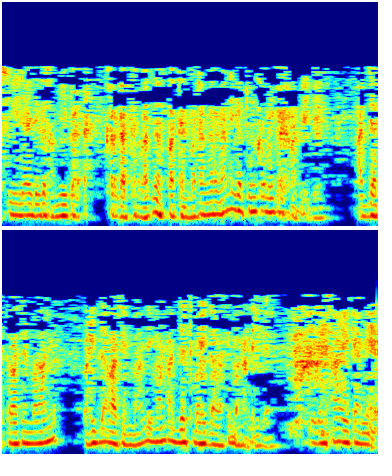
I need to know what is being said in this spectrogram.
සීලයයි දෙක සමීප කරගත්තට පස්සේ පටන් පටන් අරගන්න ඒක තුන් ක්‍රමයකට කරන්නේ කියන්නේ. අධ්‍යාත්ම වශයෙන් බලන්න, බහිද්ධා වශයෙන් බලන්න, ඊළඟට අධ්‍යාත්ම බහිද්ධා වශයෙන් බලන්න කියන්නේ. ඒ නිසා ඒ කියන්නේ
